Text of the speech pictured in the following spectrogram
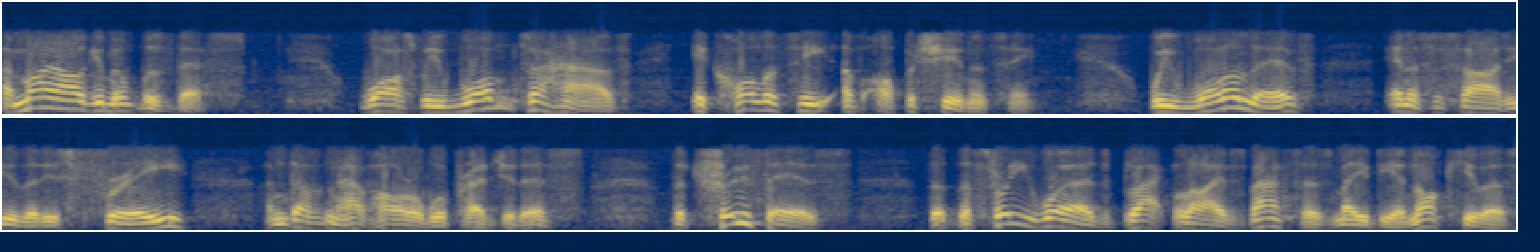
And my argument was this whilst we want to have equality of opportunity, we want to live in a society that is free and doesn't have horrible prejudice. The truth is that the three words Black Lives Matters may be innocuous,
